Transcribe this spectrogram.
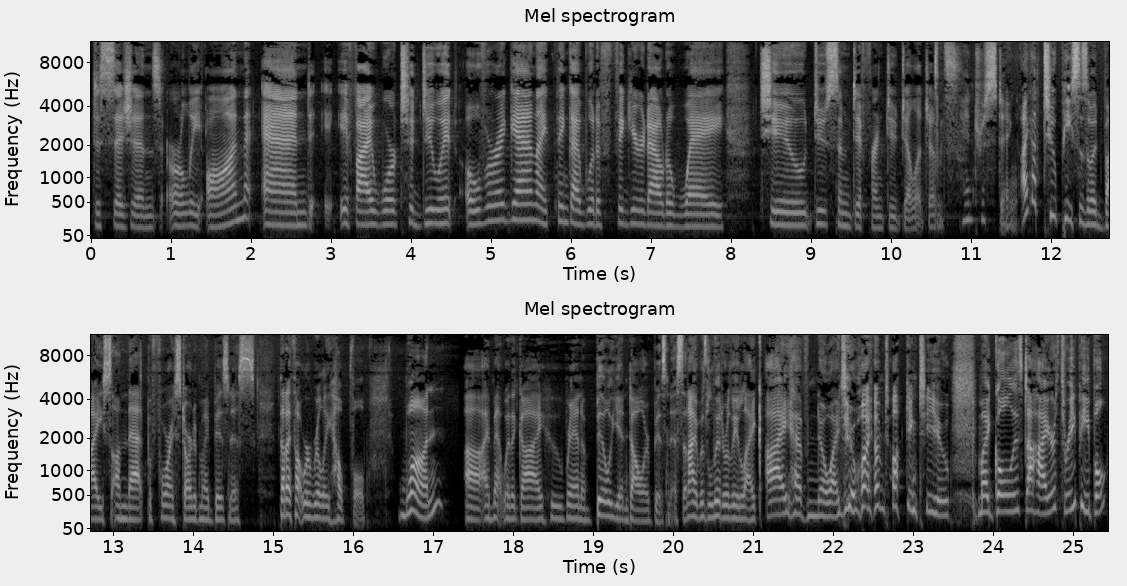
decisions early on. And if I were to do it over again, I think I would have figured out a way to do some different due diligence. Interesting. I got two pieces of advice on that before I started my business that I thought were really helpful. One, uh, I met with a guy who ran a billion dollar business. And I was literally like, I have no idea why I'm talking to you. My goal is to hire three people,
